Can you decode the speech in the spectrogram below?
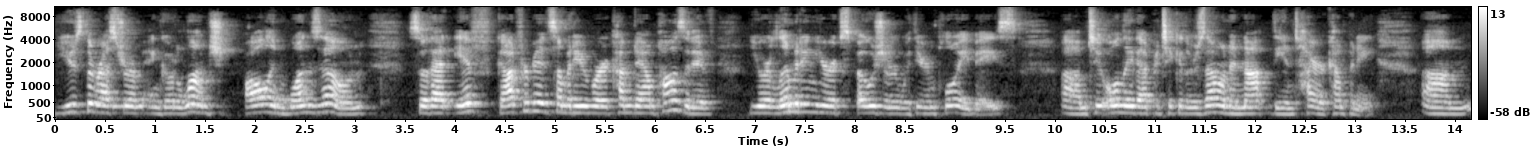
use the restroom, and go to lunch all in one zone so that if, God forbid, somebody were to come down positive, you are limiting your exposure with your employee base um, to only that particular zone and not the entire company. Um,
